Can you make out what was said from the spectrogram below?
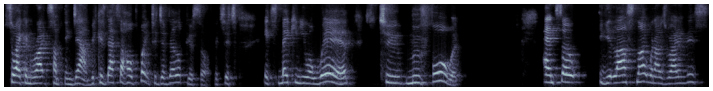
so I can write something down because that's the whole point to develop yourself. It's it's it's making you aware to move forward. And so last night when I was writing this,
